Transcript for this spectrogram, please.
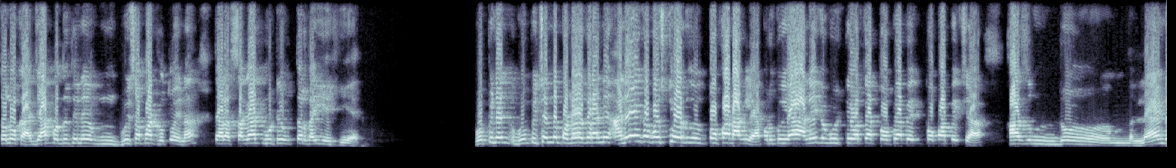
सलोखा ज्या पद्धतीने भुईसपाट होतोय ना त्याला सगळ्यात मोठे उत्तरदायी ही आहे. गोपीन गोपीचंद पडळकरांनी अनेक गोष्टीवर तोफा टाकल्या परंतु या अनेक गोष्टीवरच्या तोफ्या तोफापेक्षा हा जो लँड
